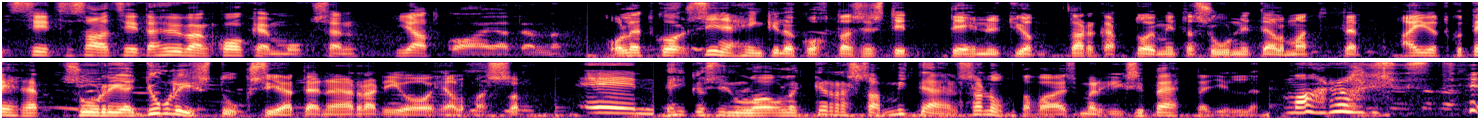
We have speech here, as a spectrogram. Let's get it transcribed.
sit sä saat siitä hyvän kokemuksen jatkoa ajatellen. Oletko sinä henkilökohtaisesti tehnyt jo tarkat toimintasuunnitelmat, että aiotko tehdä suuria julistuksia tänään radio-ohjelmassa? En Eikö sinulla ole kerrassaan mitään sanottavaa esimerkiksi päättäjille? mahdollisesti.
